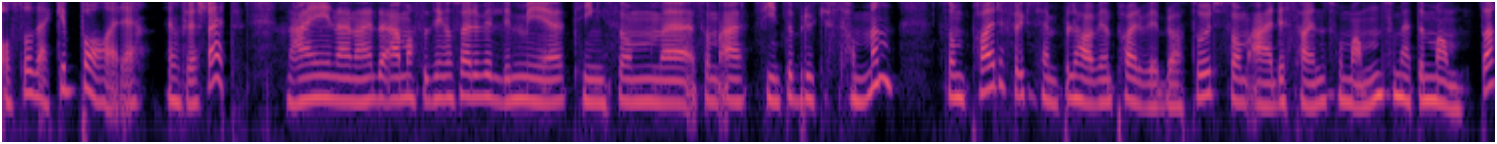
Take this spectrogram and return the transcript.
også. Det er ikke bare en flashlight. Nei, nei, nei, det er masse ting. Og så er det veldig mye ting som, eh, som er fint å bruke sammen som par. For eksempel har vi en parvibrator som er designet for mannen, som heter Manta.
